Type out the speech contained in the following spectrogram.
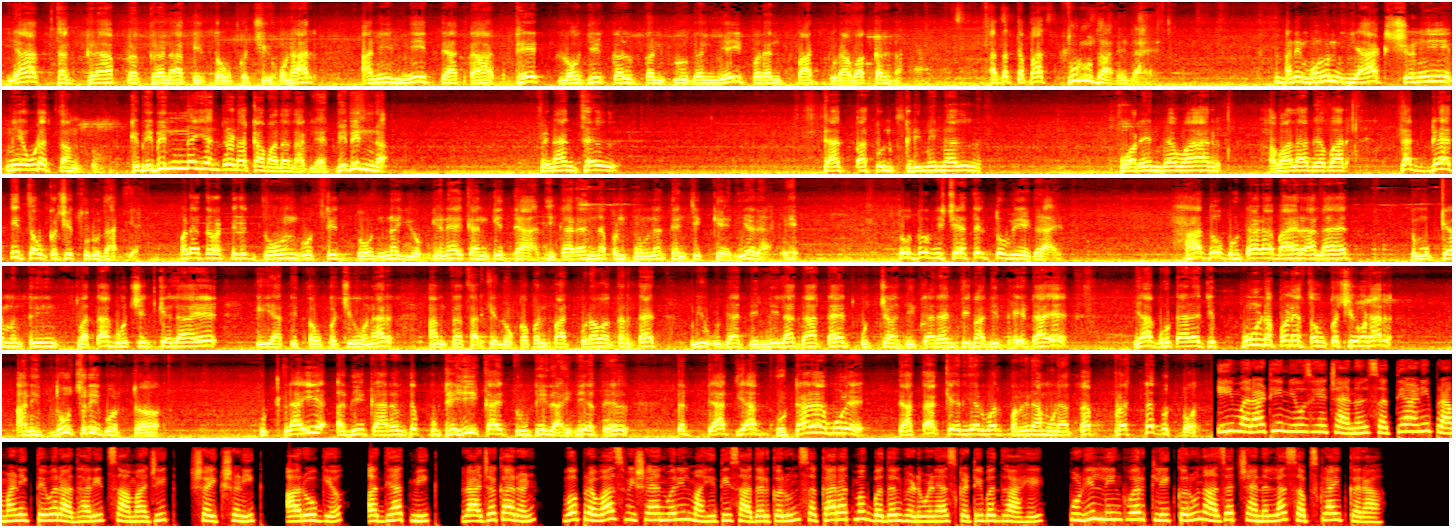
या सगळ्या प्रकरणाची चौकशी होणार. आणि मी त्याचा थेट लॉजिकल कन्क्लुजन येईपर्यंत पाठपुरावा करणार. आता तपास सुरू झालेला आहे. आणि म्हणून या क्षणी मी एवढंच सांगतो की विभिन्न यंत्रणा कामाला लागल्या आहेत. विभिन्न. फिनान्शियल त्यापासून क्रिमिनल फॉरेन व्यवहार हवाला व्यवहार सगळ्या ती चौकशी सुरू झाली आहे. मला असं वाटतं की दोन गोष्टी जोडणं योग्य नाही कारण की त्या अधिकाऱ्यांना पण पूर्ण त्यांची कॅरियर आहे. तो जो विषय असेल तो वेगळा आहे. हा जो घोटाळा बाहेर आलाय तो मुख्यमंत्री स्वतः घोषित केला आहे की याची चौकशी होणार. आमच्या सारखे लोक पण पाठपुरावा करतायत. मी उद्या दिल्लीला जात आहेत उच्च अधिकाऱ्यांची माझी भेट आहे. या घोटाळ्याची पूर्णपणे चौकशी होणार. आणि दुसरी गोष्ट कुठल्याही अधिकाऱ्यांचं कुठेही काय त्रुटी राहिली असेल तर त्यात या घोटाळ्यामुळे त्याचा करिअरवर परिणाम होण्याचा प्रश्नच उद्भवतो ई मराठी न्यूज हे चॅनल सत्य आणि प्रामाणिकतेवर आधारित सामाजिक शैक्षणिक आरोग्य आध्यात्मिक राजकारण व प्रवास विषयांवरील माहिती सादर करून सकारात्मक बदल घडवण्यास कटिबद्ध आहे. पुढील लिंकवर क्लिक करून आजच चॅनलला सबस्क्राईब करा.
